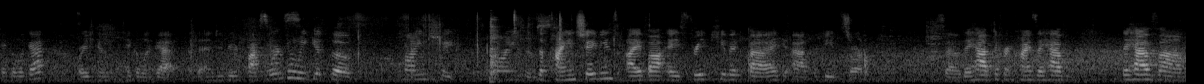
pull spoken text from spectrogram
take a look at or you can take a look at at the end of your classes. Where can we get the pine shape pines? and The pine shavings, I bought a three cubic bag at the feed store. So they have different kinds. They have, they have um,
